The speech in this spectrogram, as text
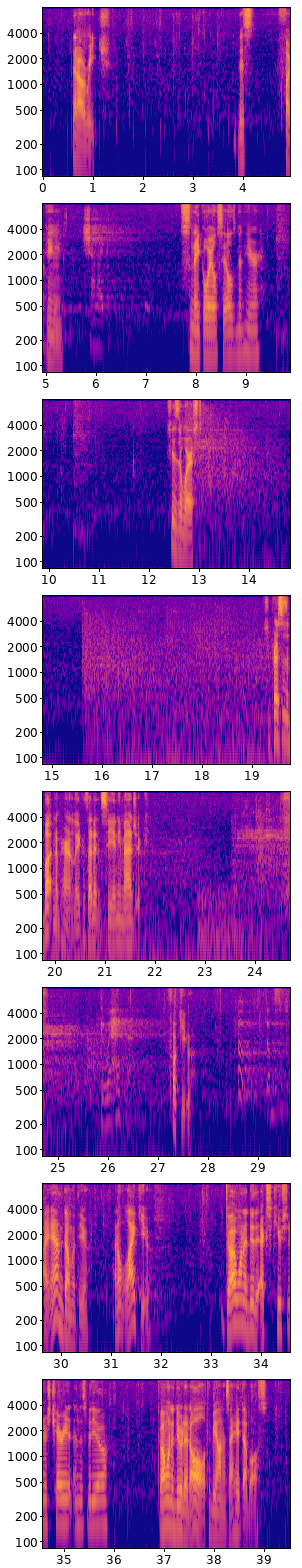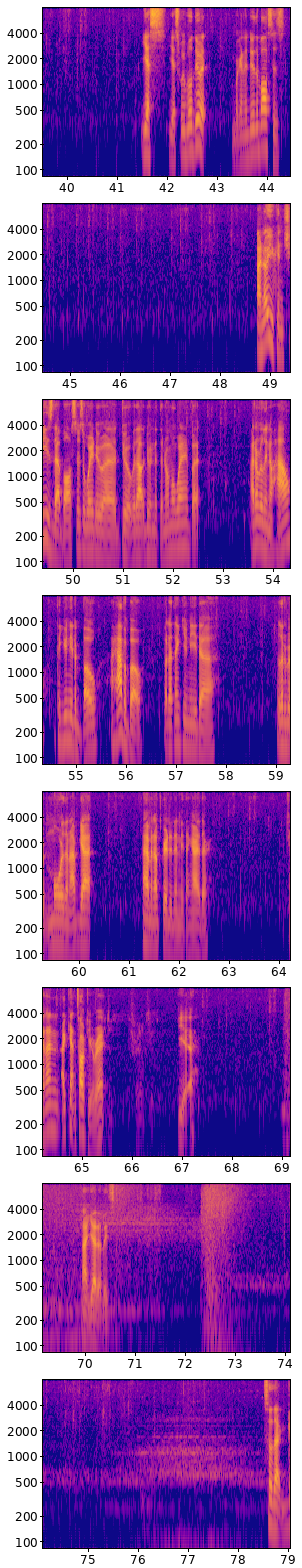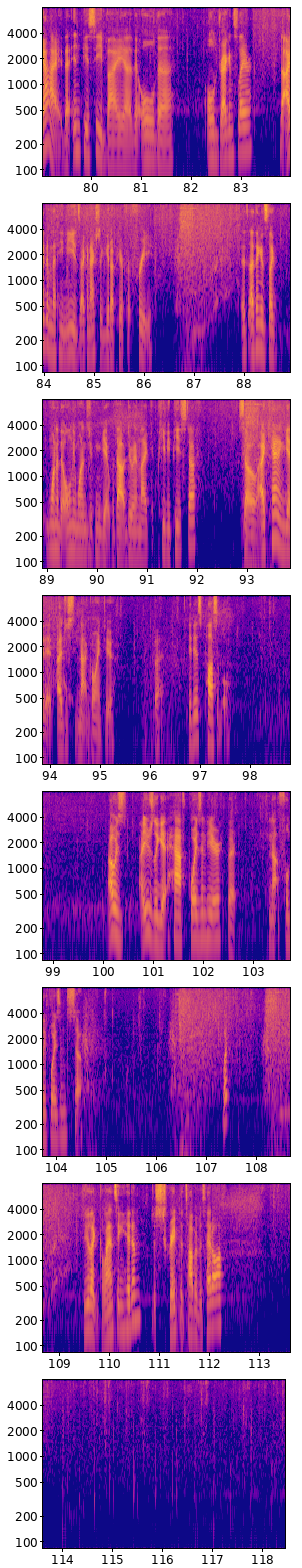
that I'll reach. This fucking snake oil salesman here. She's the worst. She presses a button apparently because I didn't see any magic. Go ahead. Fuck you. Oh, I am done with you. I don't like you. Do I want to do the Executioner's Chariot in this video? Do I want to do it at all, to be honest? I hate that boss. Yes, yes, we will do it. We're going to do the bosses. I know you can cheese that boss. There's a way to uh, do it without doing it the normal way, but I don't really know how. I think you need a bow. I have a bow, but I think you need uh, a little bit more than I've got. I haven't upgraded anything either. Can I? I can't talk to you, right? Yeah. Not yet, at least. So that guy, that NPC by uh, the old, uh, old Dragon Slayer, the item that he needs, I can actually get up here for free. It's, I think it's like one of the only ones you can get without doing like PvP stuff. So I can get it, I'm just not going to. But it is possible. I always, I usually get half poisoned here, but not fully poisoned, so. What? Did you like glancing hit him? Just scrape the top of his head off?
